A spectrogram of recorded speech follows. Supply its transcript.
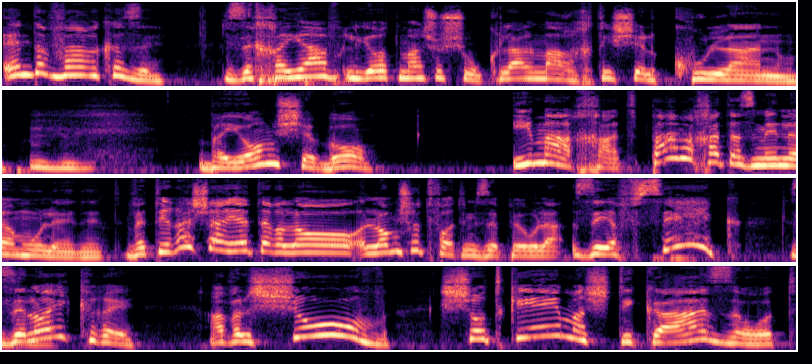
אין דבר כזה. זה חייב להיות משהו שהוא כלל מערכתי של כולנו. ביום שבו אימא אחת, פעם אחת תזמין ליום הולדת, ותראה שהיתר לא, לא משתפות עם זה פעולה, זה יפסיק, זה לא יקרה. אבל שוב, שותקים, השתיקה הזאת,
